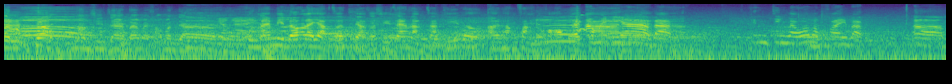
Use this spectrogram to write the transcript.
มันมันชี้แจงได้ไหมครับมันเอยังไงอคุณแม่มีเรื่องอะไรอยากจะอยากจะชี้แจงหลังจากที่เธอเอ่อทางฝั่งคืเขาอออกรายเอาการไอเดียแบบจริงๆ แล้วว่าแบบพลอยแบบเอิ่ม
